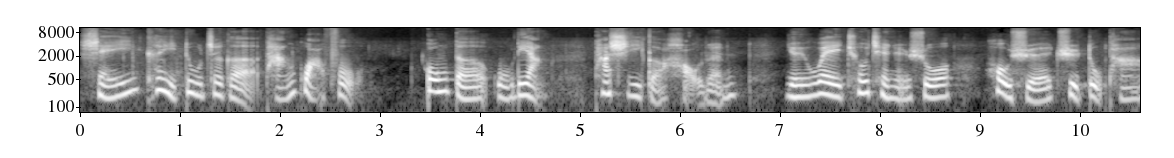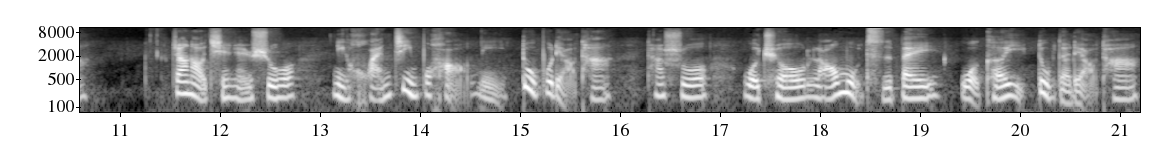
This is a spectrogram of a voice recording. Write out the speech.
谁可以渡这个唐寡妇，功德无量。他是一个好人。有一位秋前人说：后学去渡他。张老前人说：“你环境不好，你渡不了他。”他说：“我求老母慈悲，我可以渡得了他。”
